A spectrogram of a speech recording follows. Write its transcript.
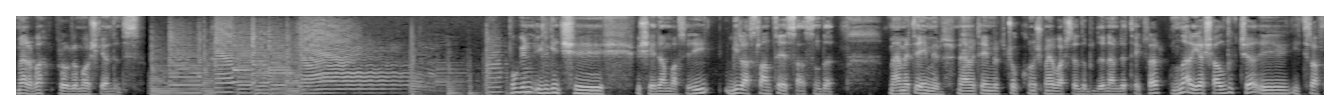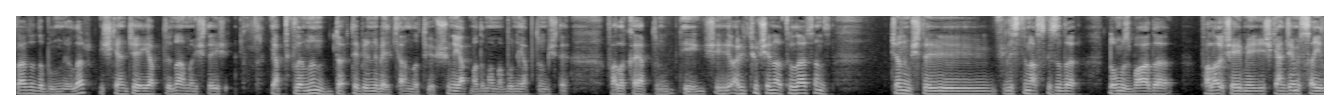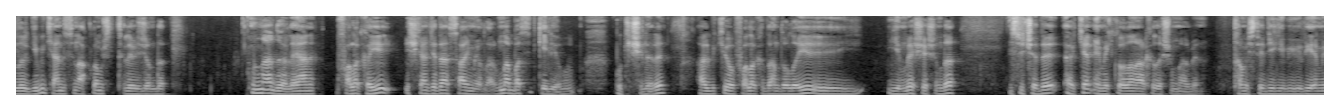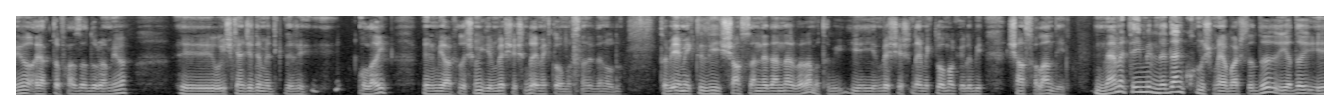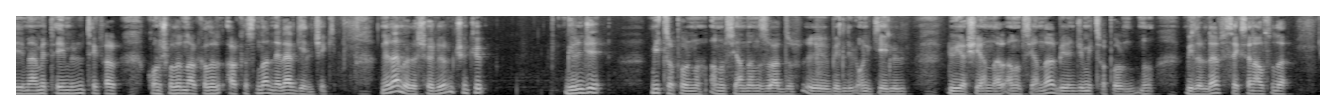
Merhaba, programa hoş geldiniz. Bugün ilginç e, bir şeyden bahsedeyim. Bir rastlantı esasında. Mehmet Eymür, Mehmet Eymür çok konuşmaya başladı bu dönemde tekrar. Bunlar yaş aldıkça e, itiraflarda da bulunuyorlar. İşkence yaptığını ama işte yaptıklarının dörtte birini belki anlatıyor. Şunu yapmadım ama bunu yaptım işte falaka yaptım diye. Şey, Ali Türkçen'i hatırlarsanız canım işte e, Filistin askısı da domuz bağı da falan şey mi işkence mi sayılır gibi kendisini aklamıştı televizyonda. Bunlar da öyle yani falakayı işkenceden saymıyorlar. Bunlar basit geliyor bu, bu kişileri. Halbuki o falakadan dolayı 25 e, yaşında İsviçre'de erken emekli olan arkadaşım var benim. Tam istediği gibi yürüyemiyor, ayakta fazla duramıyor. Ee, o işkence demedikleri olay benim bir arkadaşımın 25 yaşında emekli olmasına neden oldu. Tabii emekliliği şans zannedenler var ama tabii 25 yaşında emekli olmak öyle bir şans falan değil. Mehmet Eymür neden konuşmaya başladı ya da e, Mehmet Eymür'ün tekrar konuşmaların arkaları, arkasından neler gelecek? Neden böyle söylüyorum? Çünkü birinci MIT raporunu anımsayanlarınız vardır. E, belli 12 Eylül yaşayanlar, anımsayanlar birinci MIT raporunu bilirler. 86'da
